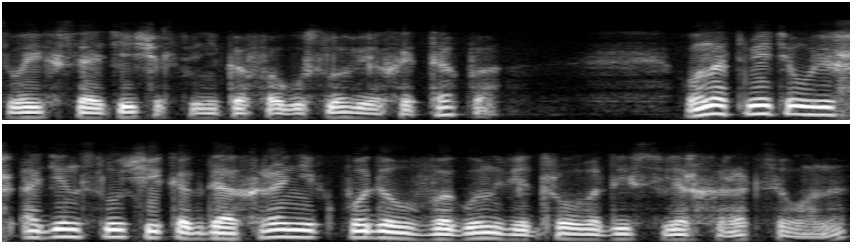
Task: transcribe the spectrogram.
своих соотечественников об условиях этапа, он отметил лишь один случай, когда охранник подал в вагон ведро воды сверх рациона,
